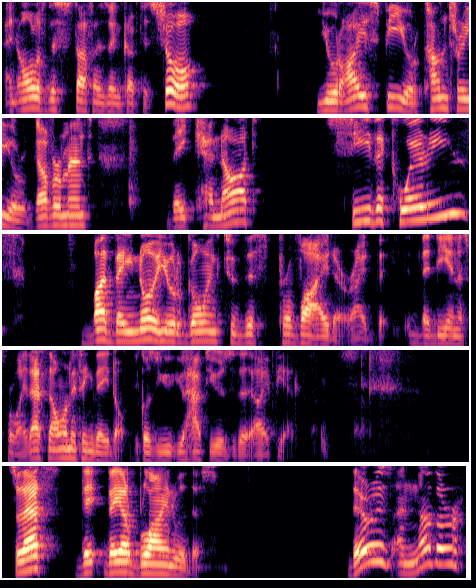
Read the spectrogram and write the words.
and all of this stuff is encrypted. So your ISP, your country, your government, they cannot see the queries, but they know you're going to this provider, right? The, the DNS provider. That's the only thing they don't because you, you have to use the IP address. So that's they, they are blind with this. There is another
